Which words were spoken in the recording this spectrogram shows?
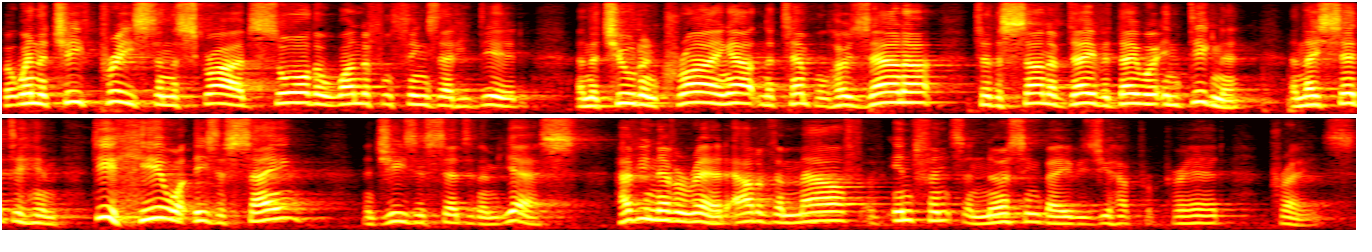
But when the chief priests and the scribes saw the wonderful things that he did, and the children crying out in the temple, Hosanna to the Son of David, they were indignant and they said to him, Do you hear what these are saying? And Jesus said to them, Yes. Have you never read, Out of the mouth of infants and nursing babies you have prepared praise?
